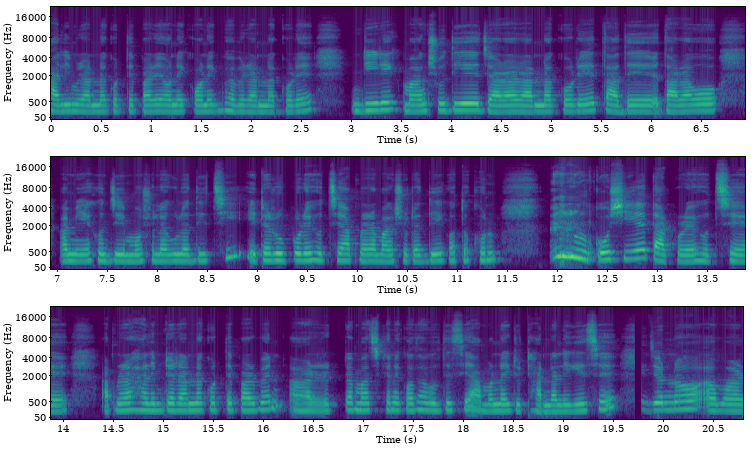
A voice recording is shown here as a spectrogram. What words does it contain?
হালিম রান্না করতে পারে, অনেক, অনেকভাবে রান্না করে। ডিরেক্ট মাংস দিয়ে যারা রান্না করে তাদের, তারাও আমি এখন যে মশলাগুলো দিচ্ছি, এটার উপরে হচ্ছে আপনারা মাংসটা দিয়ে কতক্ষণ কষিয়ে তারপরে হচ্ছে আপনারা হালিমটা রান্না করতে পারবেন। আর একটা মাঝখানে কথা বলতেছি, আমার না একটু ঠান্ডা লেগেছে। এই জন্য আমার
